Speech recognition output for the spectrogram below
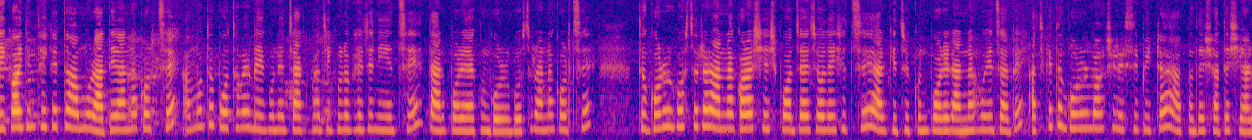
এই কয়দিন থেকে তো আম্মু রাতে রান্না করছে। আম্মু তো প্রথমে বেগুনের চাক ভাজিগুলো ভেজে নিয়েছে, তারপরে এখন গরুর গোস্ত রান্না করছে। তো গরুর গোস্তটা রান্না করা শেষ পর্যায়ে চলে এসেছে আর কিছুক্ষণ পরে রান্না হয়ে যাবে। আজকে তো গরুর মাংসের রেসিপিটা আপনাদের সাথে শেয়ার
